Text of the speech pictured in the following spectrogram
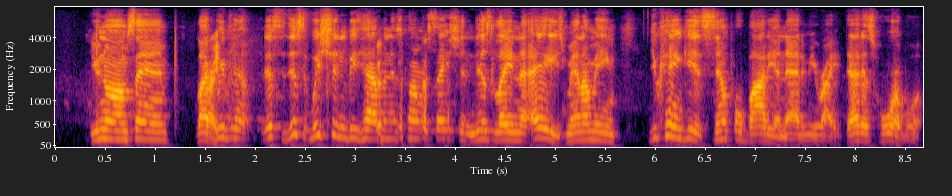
you know what I'm saying? Like Right. we've been this this we shouldn't be having this conversation this late in the age, man. I mean, you can't get simple body anatomy right. That is horrible.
